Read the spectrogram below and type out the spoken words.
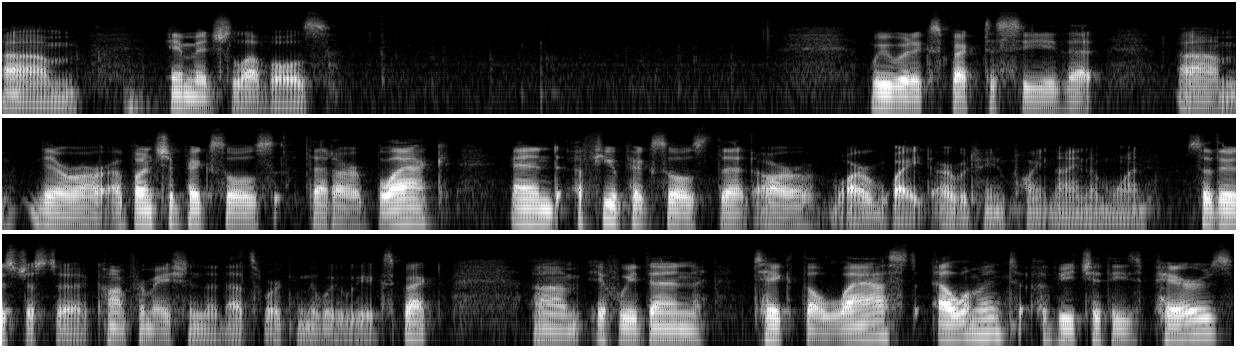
um, image levels, we would expect to see that um, there are a bunch of pixels that are black and a few pixels that are, are white, are between 0.9 and 1. So there's just a confirmation that that's working the way we expect. Um, if we then take the last element of each of these pairs,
